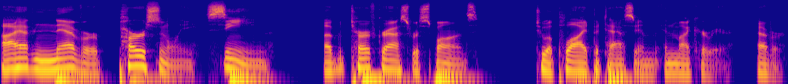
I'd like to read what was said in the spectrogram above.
I have never personally seen a turfgrass response to applied potassium in my career, ever.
